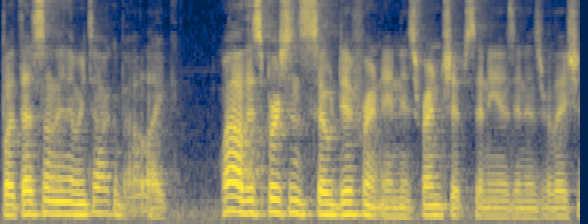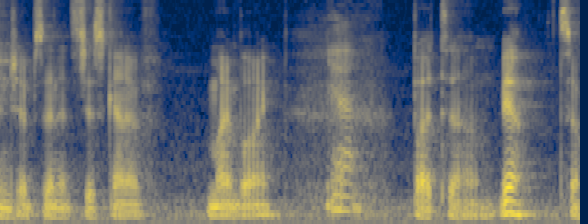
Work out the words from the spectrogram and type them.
but that's something that we talk about. Like, wow, this person's so different in his friendships than he is in his relationships, and it's just kind of mind blowing. Yeah. But um, yeah, so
